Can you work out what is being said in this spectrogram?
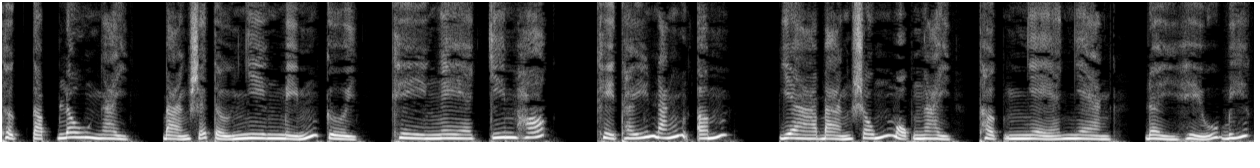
Thực tập lâu ngày, bạn sẽ tự nhiên mỉm cười khi nghe chim hót, khi thấy nắng ấm, và bạn sống một ngày thật nhẹ nhàng, đầy hiểu biết.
